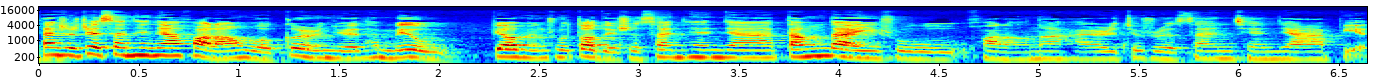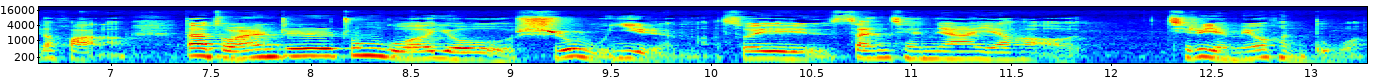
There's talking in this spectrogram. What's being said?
但是这三千家画廊，我个人觉得它没有标明说到底是三千家当代艺术画廊呢，还是就是三千家别的画廊。但总而言之，中国有十五亿人嘛，所以三千家也好，其实也没有很多。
